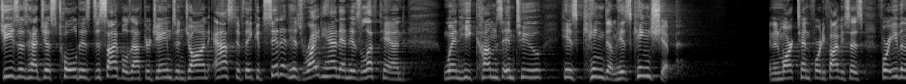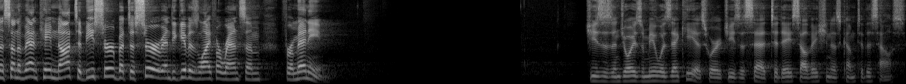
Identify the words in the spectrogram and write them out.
Jesus had just told his disciples after James and John asked if they could sit at his right hand and his left hand when he comes into his kingdom, his kingship. And in Mark 10 45, he says, For even the Son of Man came not to be served, but to serve and to give his life a ransom for many. Jesus enjoys a meal with Zacchaeus, where Jesus said, Today salvation has come to this house,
